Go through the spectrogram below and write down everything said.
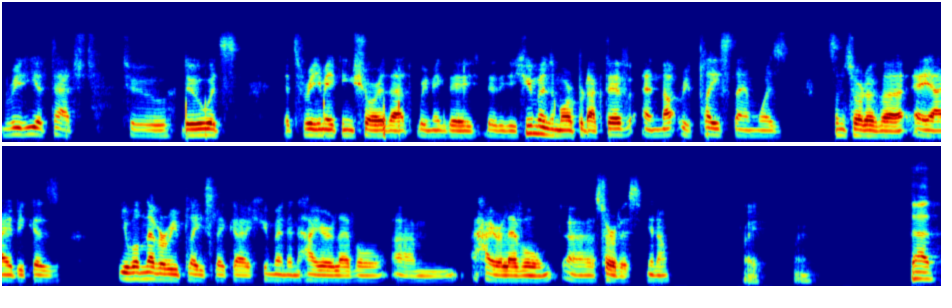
really attached to do. It's it's really making sure that we make the, the, the humans more productive and not replace them with some sort of uh, AI because you will never replace like a human and higher level um, higher level uh, service. You know. Right. Right. That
